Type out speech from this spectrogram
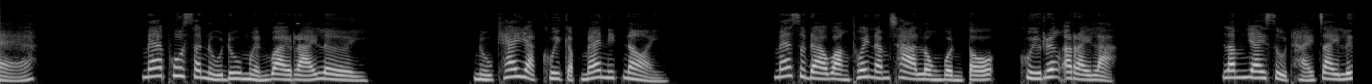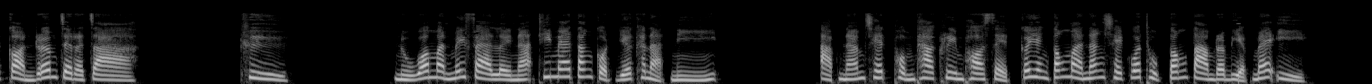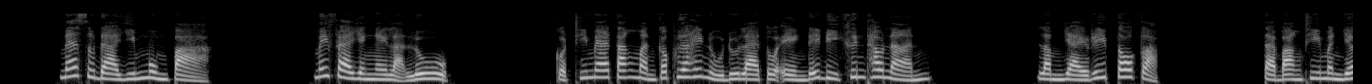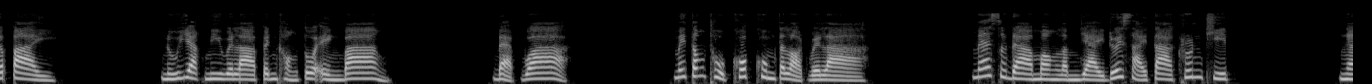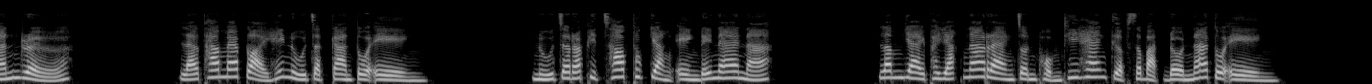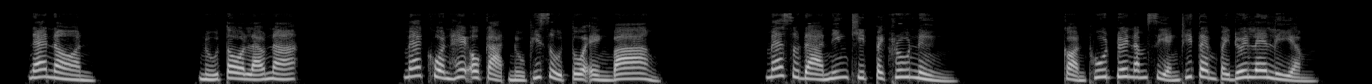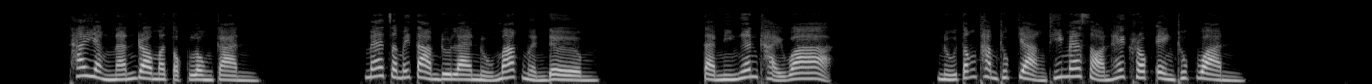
แม่พูดสนูดูเหมือนวายร้ายเลย หนูแค่อยากคุยกับแม่นิดหน่อย แม่สุดาวางถ้วยน้ำชาลงบนโต๊ะ คุยเรื่องอะไรล่ะ ลำไยสูดหายใจลึกก่อนเริ่มเจรจา คือ หนูว่ามันไม่แฟร์เลยนะ ที่แม่ตั้งกฎเยอะขนาดนี้ อาบน้ำเช็ดผมทาครีมพอเสร็จก็ยังต้องมานั่งเช็คว่าถูกต้องตามระเบียบแม่อีก แม่สุดายิ้มมุมปาก ไม่แฟร์ยังไงล่ะลูก กฎที่แม่ตั้งมันก็เพื่อให้หนูดูแลตัวเองได้ดีขึ้นเท่านั้นลำไยรีบโต้กลับ แต่บางทีมันเยอะไป หนูอยากมีเวลาเป็นของตัวเองบ้าง แบบว่า ไม่ต้องถูกควบคุมตลอดเวลา แม่สุดามองลำไยด้วยสายตาครุ่นคิด งั้นเหรอ แล้วถ้าแม่ปล่อยให้หนูจัดการตัวเอง หนูจะรับผิดชอบทุกอย่างเองได้แน่นะลำไยพยักหน้าแรงจนผมที่แห้งเกือบสะบัดโดนหน้าตัวเอง แน่นอน หนูโตแล้วนะ แม่ควรให้โอกาสหนูพิสูจน์ตัวเองบ้าง แม่สุดานิ่งคิดไปครู่หนึ่ง ก่อนพูดด้วยน้ำเสียงที่เต็มไปด้วยเล่ห์เหลี่ยม ถ้าอย่างนั้นเรามาตกลงกัน แม่จะไม่ตามดูแลหนูมากเหมือนเดิม แต่มีเงื่อนไขว่า หนูต้องทำทุกอย่างที่แม่สอนให้ครบเองทุกวัน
